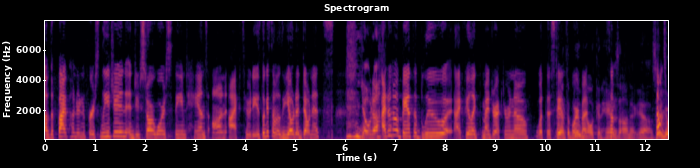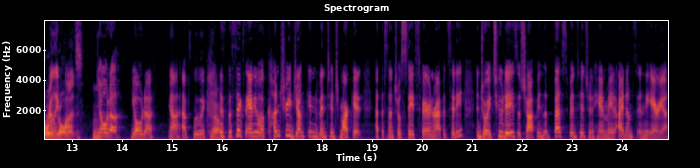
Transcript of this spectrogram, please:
of the 501st Legion and do Star Wars themed hands on activities. Look at some of those Yoda donuts. Yoda. I don't know if Bantha Blue. I feel like my director would know what this stands Bantha for. blue but milk and some- on it. Yeah. So sounds Yoda really fun. donuts. Hmm. Yoda. Yoda. Yeah, absolutely. Yeah. It's the sixth annual Country Junkin Vintage Market at the Central States Fair in Rapid City. Enjoy two days of shopping the best vintage and handmade items in the area.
